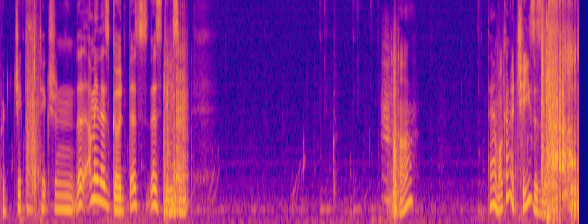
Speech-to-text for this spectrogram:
Projectile protection. I mean, that's good. That's that's decent. Huh? Damn. What kind of cheese is this?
